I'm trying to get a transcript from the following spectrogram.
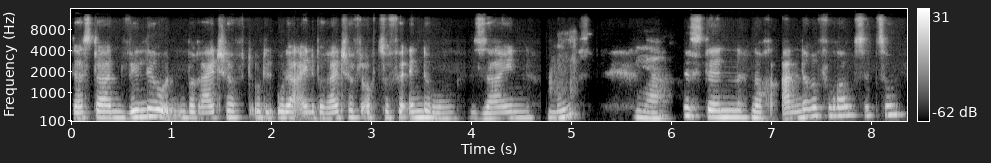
dass da ein Wille und eine Bereitschaft oder, oder eine Bereitschaft auch zur Veränderung sein muss. Ja. Gibt es denn noch andere Voraussetzungen?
